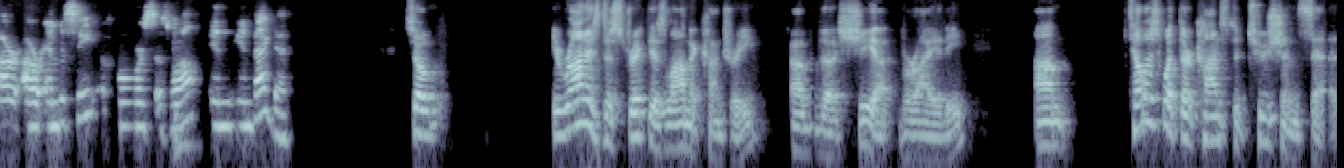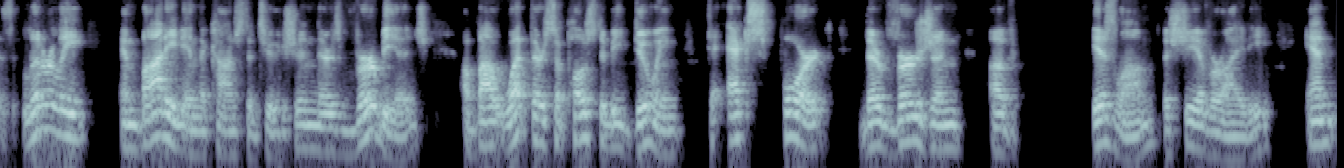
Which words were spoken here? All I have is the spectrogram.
our our embassy, of course, as well in in Baghdad. So, Iran is a strict Islamic country of the Shia variety. Um, tell us what their constitution says. Literally embodied in the constitution, there's verbiage about what they're supposed to be doing to export their version of Islam, the Shia variety, and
